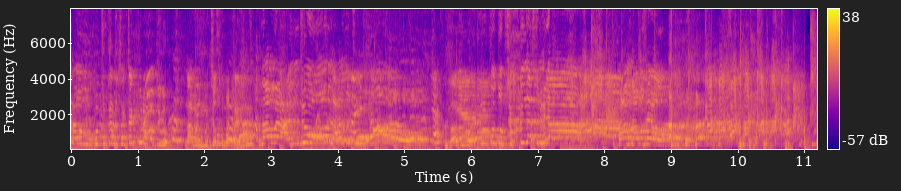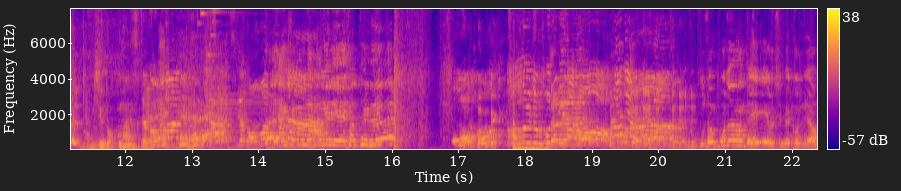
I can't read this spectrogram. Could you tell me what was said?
하고 고춧가루 착착 뿌려가지고 나물 무쳐서 먹어야겠다. 나 왜 안 줘? 나도 줘. 나도 뭐 해볼 것도 없이 끝났습니다. 양심도 없구만. 진짜 너무하네. 진짜, 진짜 자 너무하네. 양심 없는 항현이의 선택은 어, 선물 좀 나눠. 아니야. 우선 포장은 되게 열심히 했거든요.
